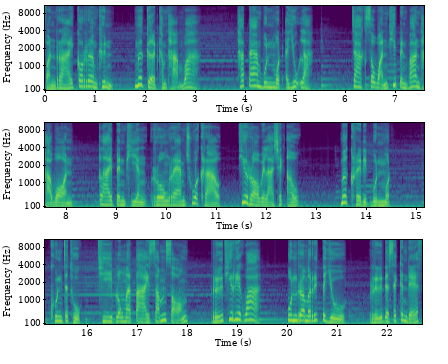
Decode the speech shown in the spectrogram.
ฝันร้ายก็เริ่มขึ้น เมื่อเกิดคำถามว่า ถ้าแต้มบุญหมดอายุล่ะ จากสวรรค์ที่เป็นบ้านถาวร กลายเป็นเพียงโรงแรมชั่วคราวที่รอเวลาเช็คเอาท์เมื่อเครดิตบุญหมด คุณจะถูกทีบลงมาตายซ้ำสอง หรือที่เรียกว่า ปุณรมริตยู หรือ the second death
